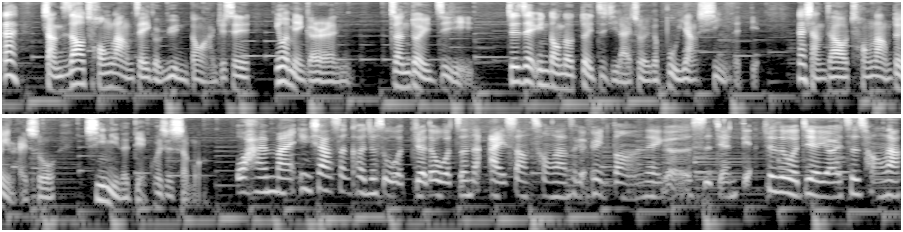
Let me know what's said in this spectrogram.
那想知道冲浪这个运动啊，就是因为每个人针对自己，就是这运动都对自己来说有一个不一样吸引的点。那想知道冲浪对你来说吸引你的点会是什么？我还蛮印象深刻，就是我觉得我真的爱上冲浪这个运动的那个时间点，就是我记得有一次冲浪，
